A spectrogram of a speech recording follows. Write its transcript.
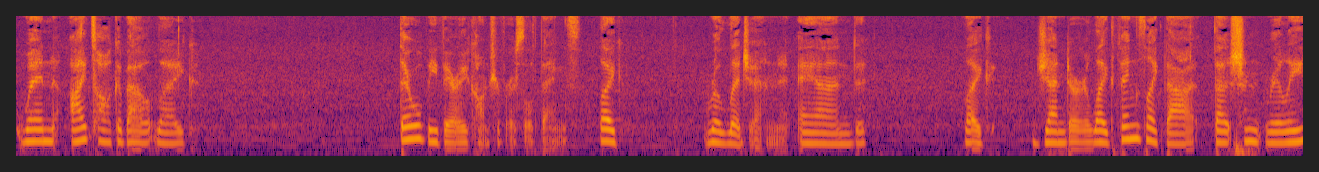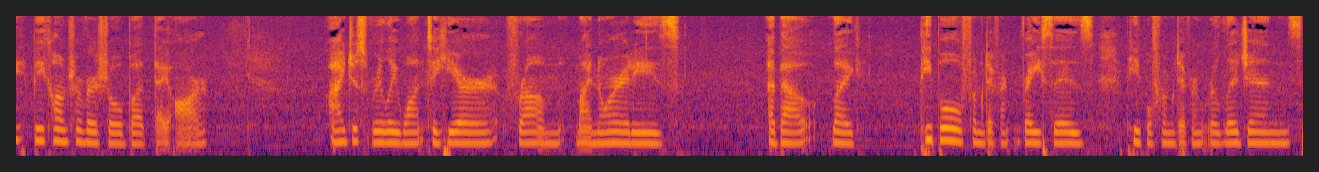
when I talk about, like, there will be very controversial things, like religion and, like, gender, like things like that, that shouldn't really be controversial, but they are. I just really want to hear from minorities about like people from different races, people from different religions,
